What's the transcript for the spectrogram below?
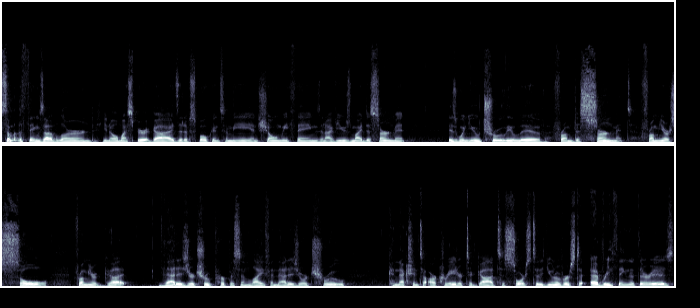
some of the things I've learned, you know, my spirit guides that have spoken to me and shown me things, and I've used my discernment, is when you truly live from discernment, from your soul, from your gut, that is your true purpose in life, and that is your true connection to our Creator, to God, to Source, to the universe, to everything that there is.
